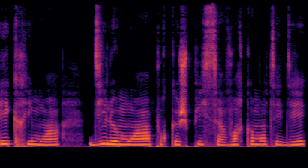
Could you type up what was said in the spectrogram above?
écris-moi, dis-le-moi pour que je puisse voir comment t'aider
